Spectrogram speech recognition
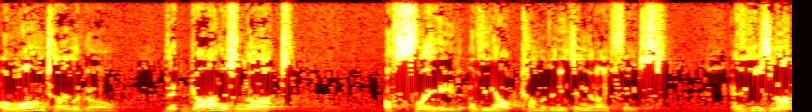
a long time ago that God is not afraid of the outcome of anything that I face. And He's not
